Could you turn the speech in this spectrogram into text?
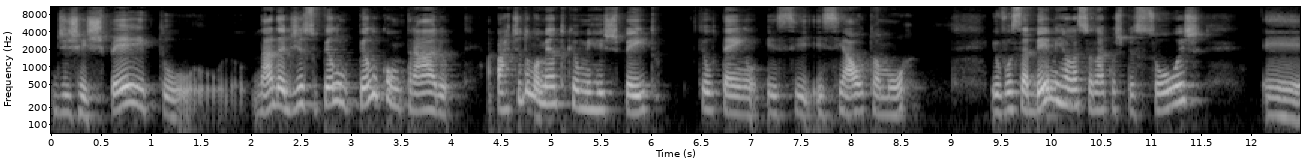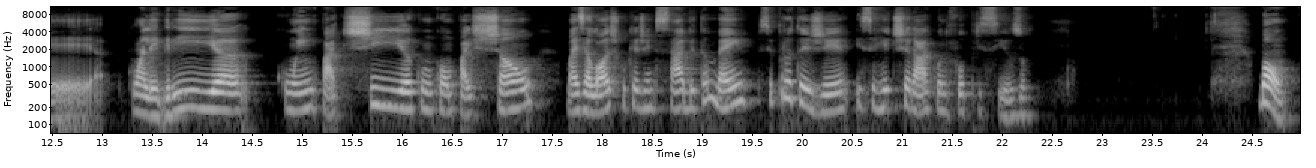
desrespeito, nada disso, pelo, pelo contrário, a partir do momento que eu me respeito, que eu tenho esse, esse alto amor, eu vou saber me relacionar com as pessoas é, com alegria, com empatia, com compaixão, mas é lógico que a gente sabe também se proteger e se retirar quando for preciso. Bom,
